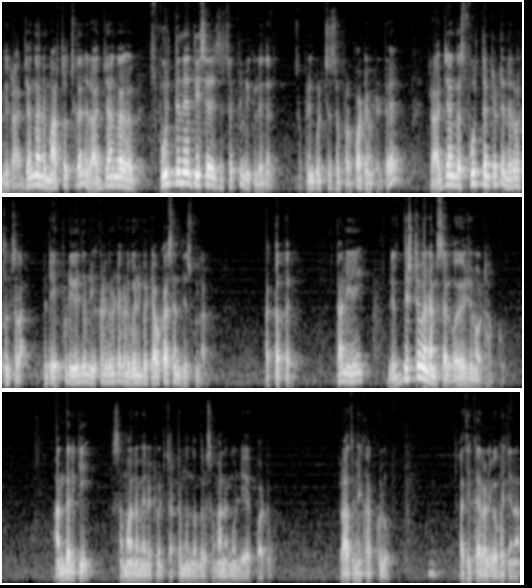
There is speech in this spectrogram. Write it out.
మీరు రాజ్యాంగాన్ని మార్చవచ్చు కానీ రాజ్యాంగ స్ఫూర్తినే తీసే శక్తి మీకు లేదని. సుప్రీంకోర్టు చేసిన పొరపాటు ఏమిటంటే రాజ్యాంగ స్ఫూర్తి అంటే నిర్వచించాల అంటే ఎప్పుడు ఏది ఎక్కడ వింటే అక్కడ వెళ్ళి పెట్టే అవకాశాన్ని తీసుకున్నారు. అది తప్పది. కానీ నిర్దిష్టమైన అంశాలు వయోజన ఓటు హక్కు అందరికీ సమానమైనటువంటి చట్టం ముందు అందరూ సమానంగా ఉండే ఏర్పాటు. ప్రాథమిక హక్కులు అధికారాల విభజన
